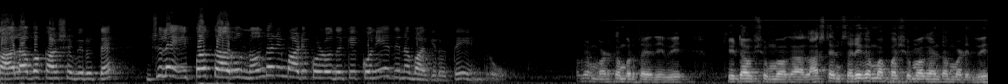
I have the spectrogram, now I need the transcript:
ಕಾಲಾವಕಾಶವಿರುತ್ತೆ. ಜುಲೈ ಇಪ್ಪತ್ತಾರು ನೋಂದಣಿ ಮಾಡಿಕೊಳ್ಳೋದಕ್ಕೆ ಕೊನೆಯ ದಿನವಾಗಿರುತ್ತೆ ಎಂದರು. ಮಾಡ್ಕೊಂಡ್ ಬರ್ತಾ ಇದ್ದೀವಿ. Kid of Shivamogga, last time Sarigamapa Shivamogga ಅಂತ ಮಾಡಿದ್ವಿ.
